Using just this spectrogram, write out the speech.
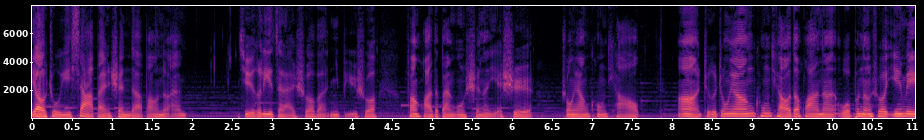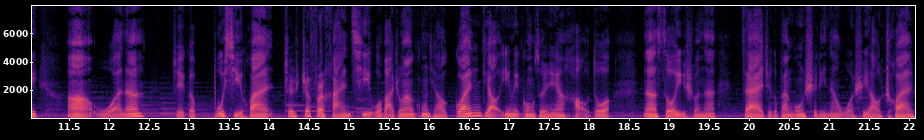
要注意下半身的保暖。举个例子来说吧，你比如说芳华的办公室呢，也是中央空调。啊，这个中央空调的话呢，我不能说因为啊我呢这个不喜欢这这份寒气，我把中央空调关掉，因为工作人员好多，那所以说呢，在这个办公室里呢，我是要穿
